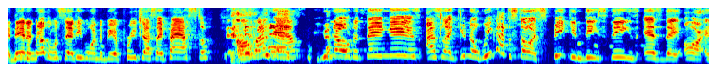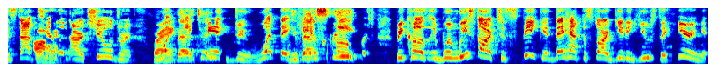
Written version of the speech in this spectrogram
And then another one said he wanted to be a preacher. I say, pastor. All right now. You know, the thing is, I was like, you know, we got to start speaking these things as they are and stop All telling our children Right. what they Better t- can't do, what they You can't better speak. accomplish. Because when we start to speak it, they have to start getting used to hearing it.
